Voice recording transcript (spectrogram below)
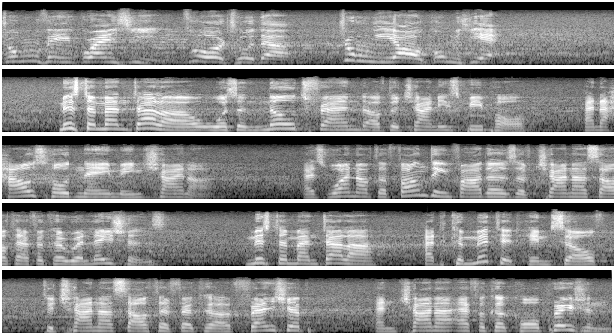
中非关系做出的重要贡献。Mr. Mandela was a note friend of the Chinese people and a household name in China. As one of the founding fathers of China South Africa relations, Mr. Mandela had committed himself to China South Africa friendship and China Africa cooperation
